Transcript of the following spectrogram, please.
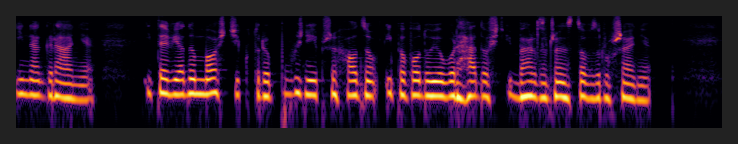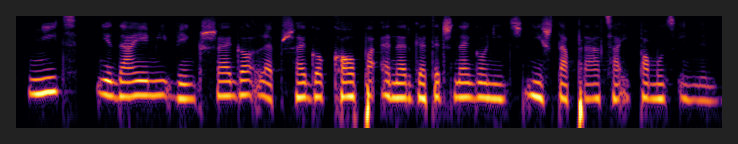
i nagranie. I te wiadomości, które później przychodzą i powodują radość i bardzo często wzruszenie. Nic nie daje mi większego, lepszego kopa energetycznego niż, niż ta praca i pomoc innym.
